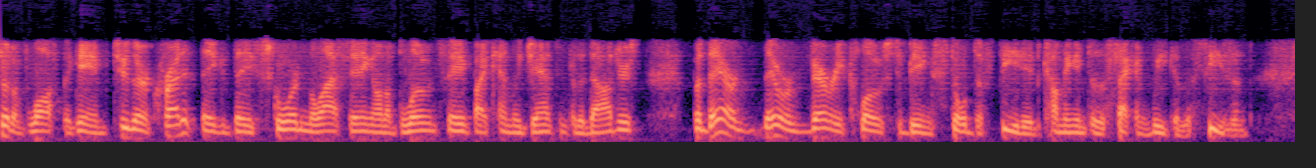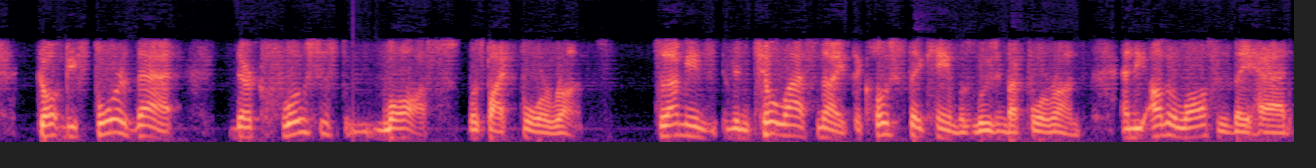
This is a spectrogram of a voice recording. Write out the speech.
should have lost the game. To their credit, they they scored in the last inning on a blown save by Kenley Jansen for the Dodgers, but they are they were very close to being still defeated coming into the second week of the season. Go, before that, their closest loss was by four runs. So that means until last night, the closest they came was losing by four runs, and the other losses they had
